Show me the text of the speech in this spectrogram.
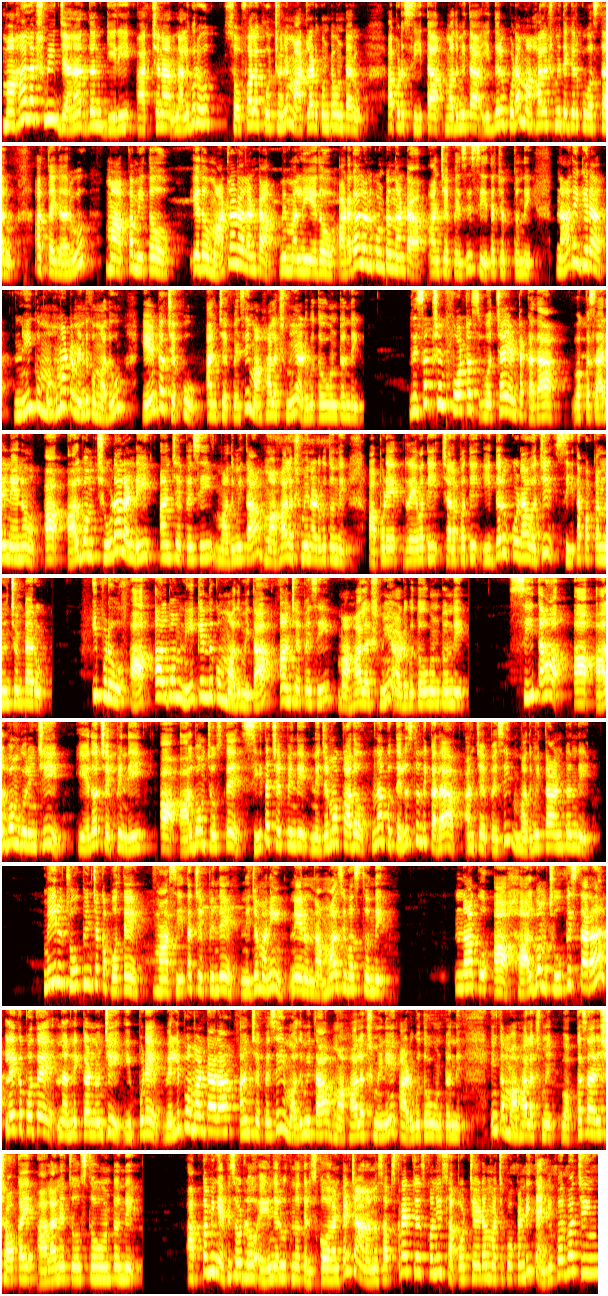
మహాలక్ష్మి జనార్దన్ గిరి అర్చన నలుగురు సోఫాలో కూర్చొని మాట్లాడుకుంటూ ఉంటారు. అప్పుడు సీత మధుమిత ఇద్దరు కూడా మహాలక్ష్మి దగ్గరకు వస్తారు. అత్తయ్య గారు మా అక్క మీతో ఏదో మాట్లాడాలంట మిమ్మల్ని ఏదో అడగాలనుకుంటుందంట అని చెప్పేసి సీత చెప్తుంది. నా దగ్గర నీకు మొహమాటం ఎందుకు మధు? ఏంటో చెప్పు అని చెప్పేసి మహాలక్ష్మి అడుగుతూ ఉంటుంది. రిసెప్షన్ ఫొటోస్ వచ్చాయంట కదా. ఒక్కసారి నేను ఆ ఆల్బమ్ చూడాలండి అని చెప్పేసి మధుమిత మహాలక్ష్మిని అడుగుతుంది. అప్పుడే రేవతి చలపతి ఇద్దరు కూడా వచ్చి సీత పక్కన నుంచుంటారు. ఇప్పుడు ఆ ఆల్బమ్ నీకెందుకు మధుమిత? అని చెప్పేసి మహాలక్ష్మి అడుగుతూ ఉంటుంది. సీత ఆ ఆల్బమ్ గురించి ఏదో చెప్పింది. ఆ ఆల్బమ్ చూస్తే సీత చెప్పింది నిజమో కాదో నాకు తెలుస్తుంది కదా అని చెప్పేసి మధుమిత అంటుంది. మీరు చూపించకపోతే మా సీత చెప్పిందే నిజమని నేను నమ్మాల్సి వస్తుంది. నాకు ఆ ఆల్బమ్ చూపిస్తారా? లేకపోతే నన్ను ఇక్కడి నుంచి ఇప్పుడే వెళ్ళిపోమంటారా? అని చెప్పేసి మధుమిత మహాలక్ష్మిని అడుగుతూ ఉంటుంది. ఇంకా మహాలక్ష్మి ఒక్కసారి షాక్ అయి అలానే చూస్తూ ఉంటుంది. అప్కమింగ్ ఎపిసోడ్లో ఏం జరుగుతుందో తెలుసుకోవాలంటే ఛానల్ను సబ్స్క్రైబ్ చేసుకొని సపోర్ట్ చేయడం మర్చిపోకండి. Thank you for watching.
